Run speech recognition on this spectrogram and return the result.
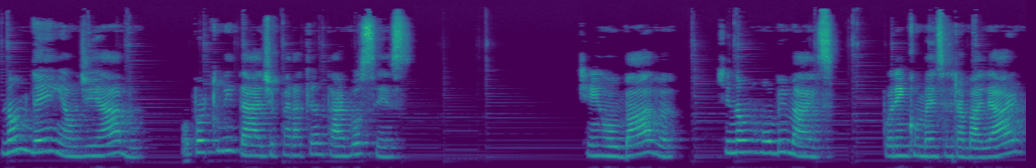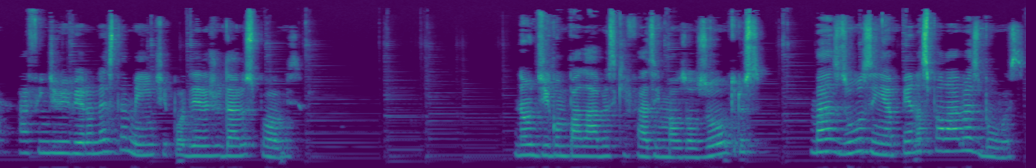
Não deem ao diabo oportunidade para tentar vocês. Quem roubava, que não roube mais porém comece a trabalhar a fim de viver honestamente e poder ajudar os pobres. Não digam palavras que fazem mal aos outros, mas usem apenas palavras boas,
